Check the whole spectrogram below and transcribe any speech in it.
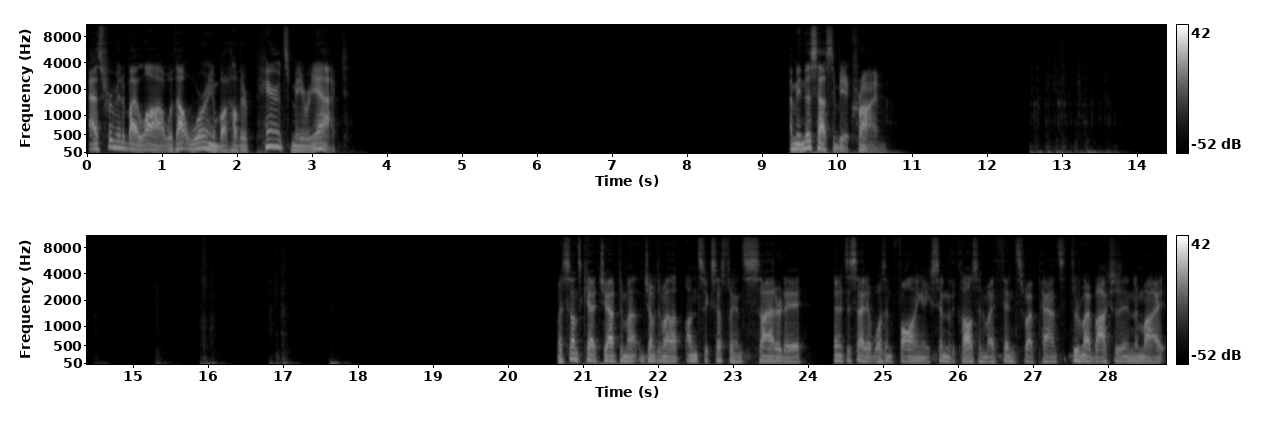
as permitted by law, without worrying about how their parents may react. I mean, this has to be a crime. My son's cat jumped in my, jumped in my lap unsuccessfully on Saturday. Then it decided it wasn't falling and extended the claws into my thin sweatpants, threw my boxers into my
